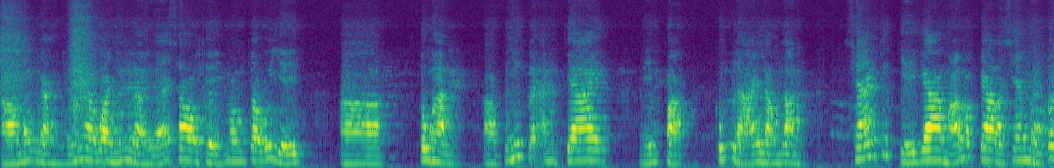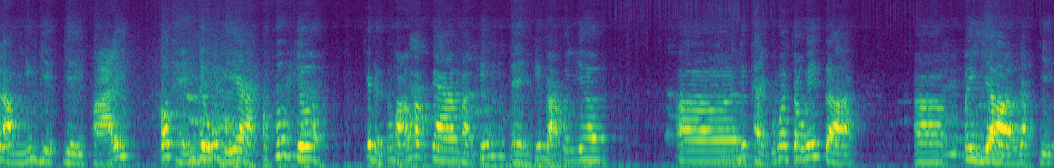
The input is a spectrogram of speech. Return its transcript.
À, mong rằng những qua những lời lẽ sau thì mong cho quý vị à, tu hành à, thứ nhất là ăn chay niệm Phật cúng lại làm lành. Sáng thức dậy ra mở mắt ra là xem mình có làm những việc gì phải có thiện chưa quý vị à có phước chưa? Chứ đừng có mở mắt ra mà kiếm tiền kiếm bạc bao nhiêu uh, đức thầy cũng có cho biết là uh, bây giờ gặp việc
